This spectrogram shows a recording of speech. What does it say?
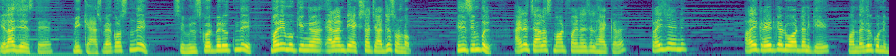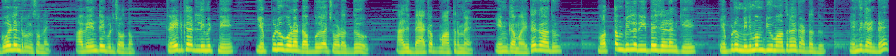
ఇలా చేస్తే మీ క్యాష్ బ్యాక్ వస్తుంది సివిల్ స్కోర్ పెరుగుతుంది. మరీ ముఖ్యంగా ఎలాంటి ఎక్స్ట్రా ఛార్జెస్ ఉండవు. ఇది సింపుల్ అయినా చాలా స్మార్ట్ ఫైనాన్షియల్ హ్యాక్ కదా. ట్రై చేయండి. అలాగే క్రెడిట్ కార్డ్ వాడడానికి మన దగ్గర కొన్ని గోల్డెన్ రూల్స్ ఉన్నాయి. అవేంటి ఇప్పుడు చూద్దాం. క్రెడిట్ కార్డ్ లిమిట్ని ఎప్పుడూ కూడా డబ్బుగా చూడొద్దు. అది బ్యాకప్ మాత్రమే. ఇన్కమ్ అయితే కాదు. మొత్తం బిల్లు రీపే చేయడానికి ఎప్పుడు మినిమం డ్యూ మాత్రమే కట్టొద్దు. ఎందుకంటే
